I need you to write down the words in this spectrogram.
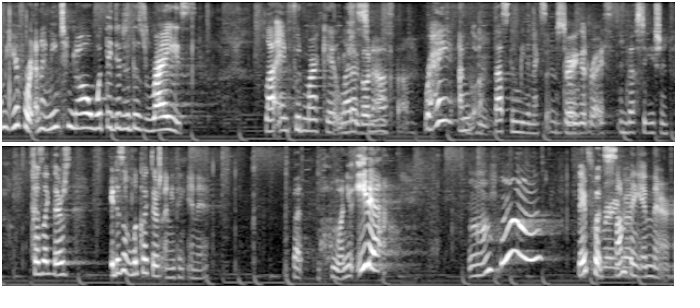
I'm here for it, and I need to know what they did to this rice. Latin food market. Let should us go and ask them. Right? I'm. That's gonna be the next episode. Very good rice. investigation. Because like there's, it doesn't look like there's anything in it, but when you eat it, hmm they put something good. in there.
